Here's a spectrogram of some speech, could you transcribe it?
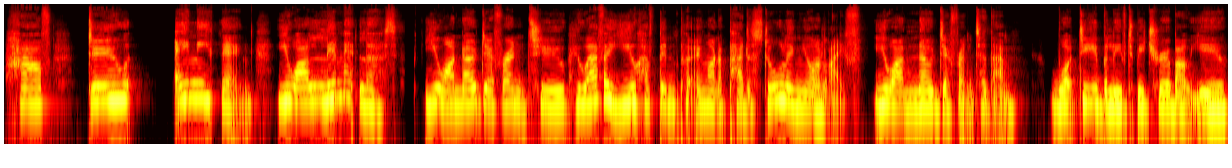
have, do anything. You are limitless. You are no different to whoever you have been putting on a pedestal in your life. You are no different to them. What do you believe to be true about you?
